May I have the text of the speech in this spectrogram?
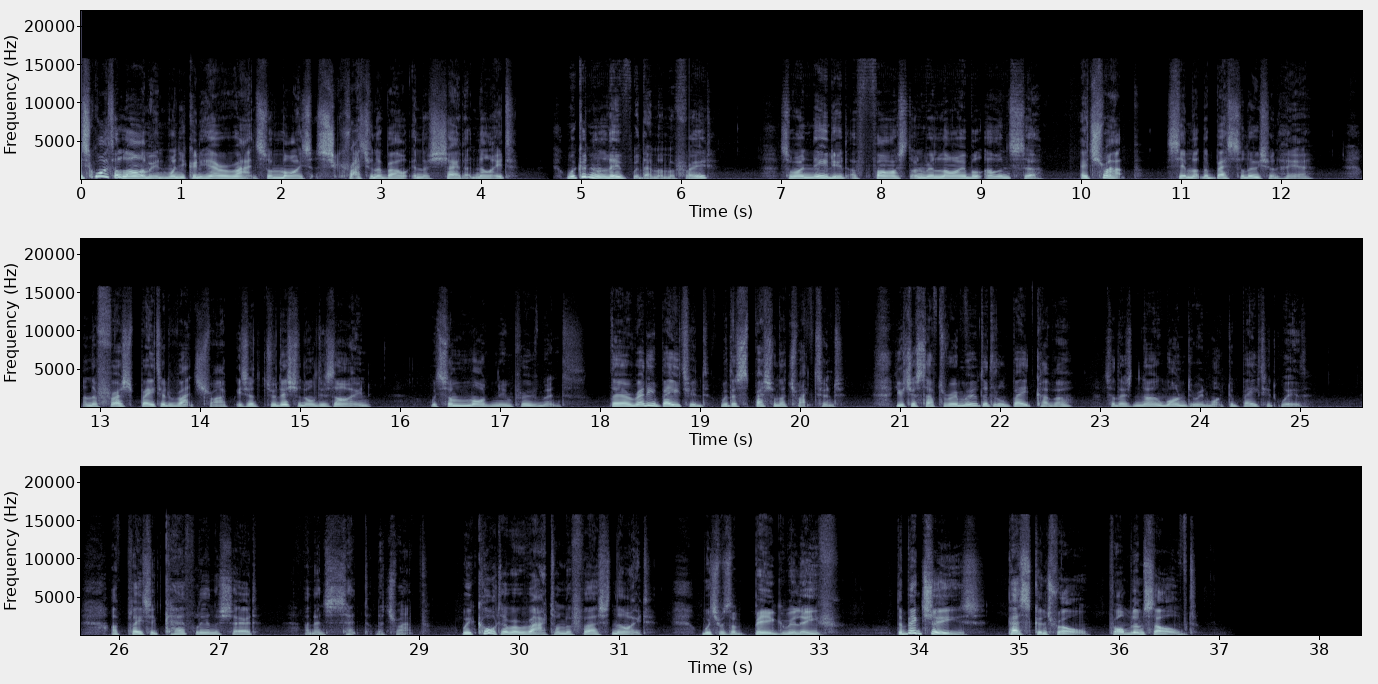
It's quite alarming when you can hear rats or mice scratching about in the shed at night. We couldn't live with them, I'm afraid. So I needed a fast and reliable answer. A trap seemed like the best solution here, and the fresh baited rat trap is a traditional design with some modern improvements. They are ready baited with a special attractant. You just have to remove the little bait cover so there's no wondering what to bait it with. I've placed it carefully in the shed and then set the trap. We caught her a rat on the first night, which was a big relief. The big cheese, pest control, problem solved.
